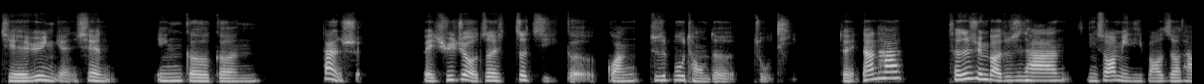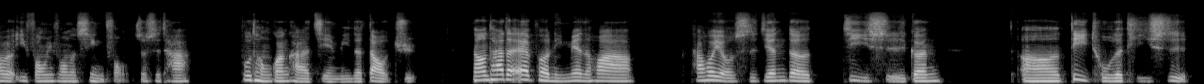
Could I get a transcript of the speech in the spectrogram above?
捷运沿线、莺歌跟淡水。北区就有这这几个关，就是不同的主题。对，然后它城市寻宝就是它，你收到谜题包之后，它会有一封一封的信封，这是它不同关卡的解谜的道具。然后它的 App 里面的话，它会有时间的计时跟呃地图的提示，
